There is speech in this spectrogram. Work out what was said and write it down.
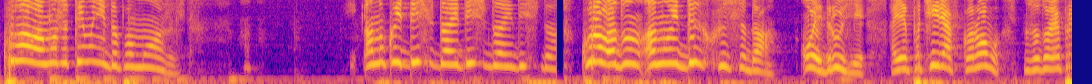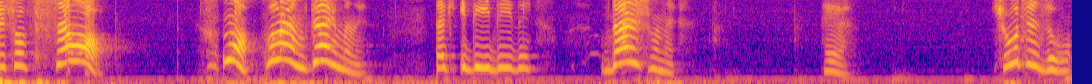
Корова, може ти мені допоможеш? А ну-ка йди сюди, йди сюди, йди сюди. Корова, ну, а ну йди сюди. Ой, друзі, а я потеряв корову, але зато я прийшов в село. О, голем, вдарь мене. Так, іди, іди, іди. Вдариш мене? Е. Чого ти за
